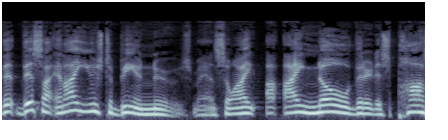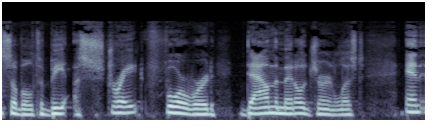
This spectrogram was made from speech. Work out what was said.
th- this and I used to be in news, man. So I I- know that it is possible to be a straightforward, down the middle journalist. And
